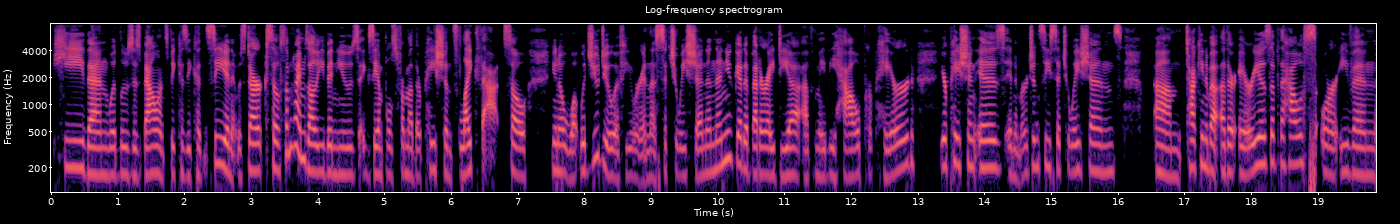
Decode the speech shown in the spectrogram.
he then would lose his balance because he couldn't see and it was dark. So sometimes I'll even use examples from other patients like that. So you know what would you do if you were in this situation? And then you get a better idea of maybe how prepared your patient is in emergency situations um, talking about other areas of the house or even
